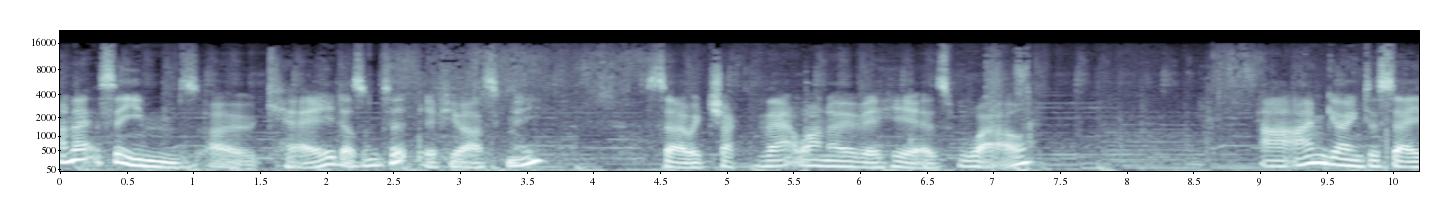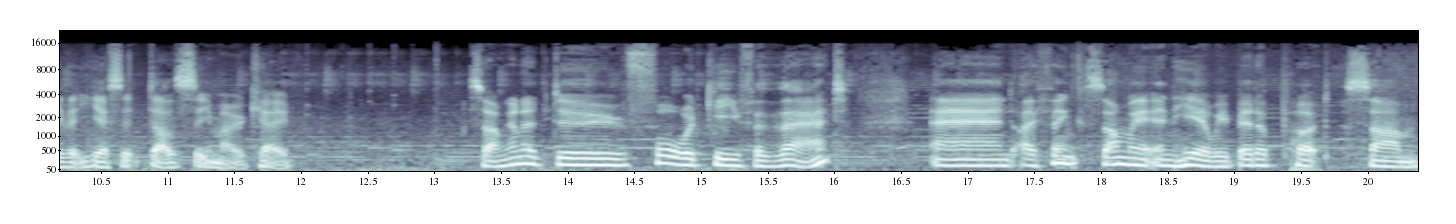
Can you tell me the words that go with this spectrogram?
And that seems okay, doesn't it, if you ask me? So we chuck that one over here as well. Uh, I'm going to say that yes, it does seem okay. So I'm going to do forward key for that. And I think somewhere in here we better put some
